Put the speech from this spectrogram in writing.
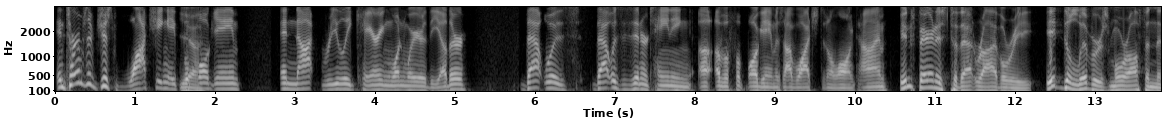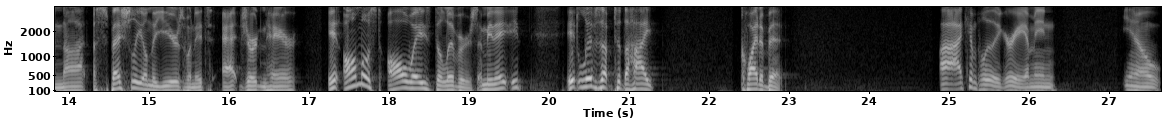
In terms of just watching a Yeah. football game and not really caring one way or the other, that was that was as entertaining uh, of a football game as I've watched in a long time. In fairness to that rivalry, it delivers more often than not, especially on the years when it's at Jordan Hare. It almost always delivers. I mean, it it, it lives up to the hype quite a bit. I I completely agree. I mean, you know,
